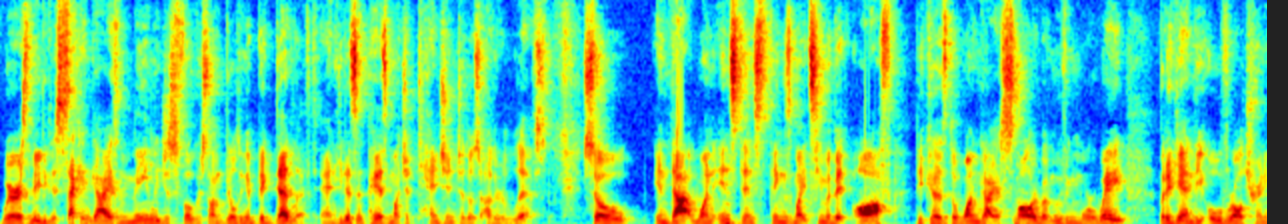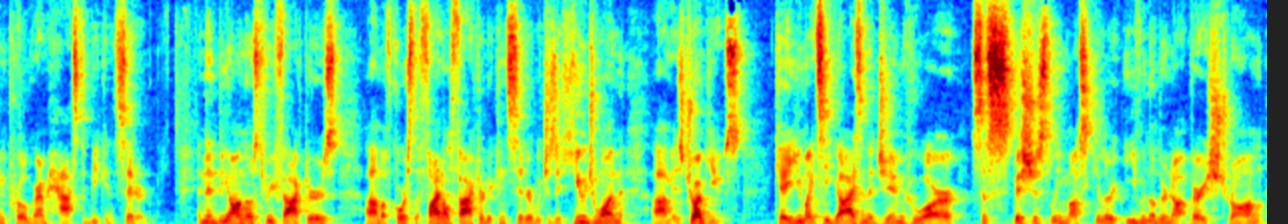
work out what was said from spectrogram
Whereas maybe the second guy is mainly just focused on building a big deadlift and he doesn't pay as much attention to those other lifts. So, in that one instance, things might seem a bit off because the one guy is smaller but moving more weight. But again, the overall training program has to be considered. And then beyond those three factors, um, of course, the final factor to consider, which is a huge one, um, is drug use. Okay, you might see guys in the gym who are suspiciously muscular even though they're not very strong.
